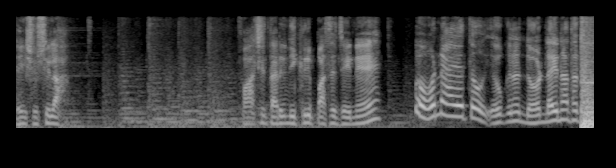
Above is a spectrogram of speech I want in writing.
એ સુશીલા, પાછી તારી દીકરી પાસે જઈને ફોન આવ્યો તો એવું કહીને દોડ લઈ ના થતી.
